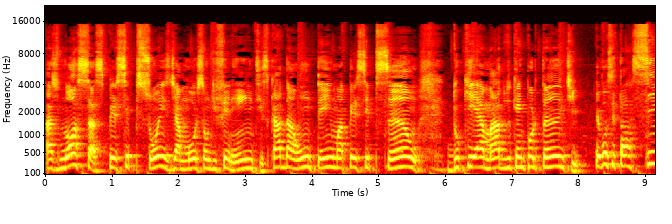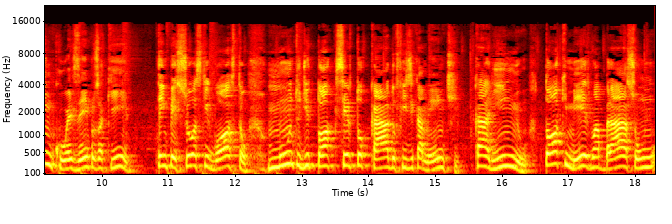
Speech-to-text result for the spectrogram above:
as nossas percepções de amor são diferentes, cada um tem uma percepção do que é amado, do que é importante. Eu vou citar cinco exemplos aqui. Tem pessoas que gostam muito de toque, ser tocado fisicamente, carinho, toque mesmo, abraço, um,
